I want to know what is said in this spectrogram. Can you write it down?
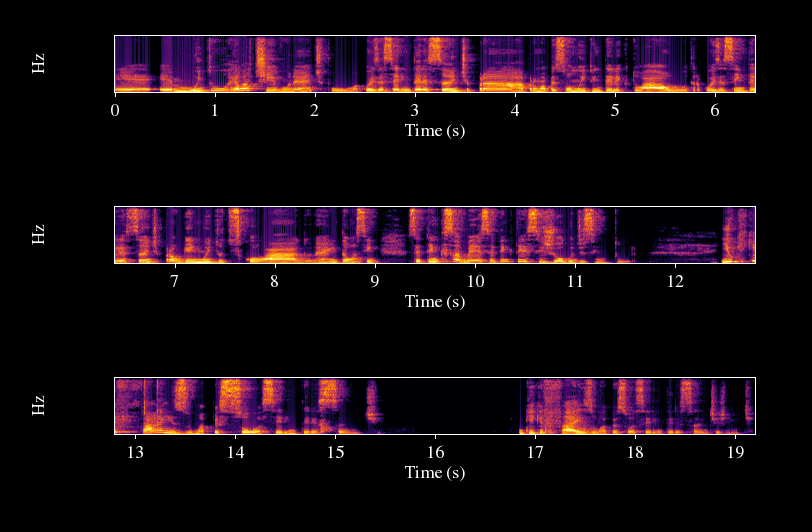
é, é, muito relativo, né? Tipo, uma coisa é ser interessante para uma pessoa muito intelectual, outra coisa é ser interessante para alguém muito descolado, né? Então, assim, você tem que saber, você tem que ter esse jogo de cintura. E o que, que faz uma pessoa ser interessante? O que, que faz uma pessoa ser interessante, gente?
